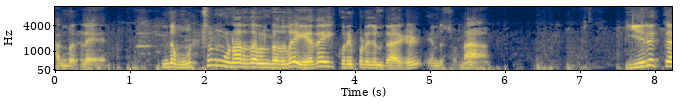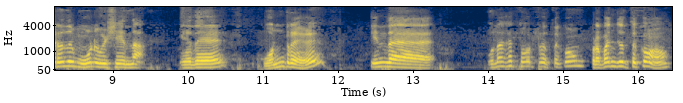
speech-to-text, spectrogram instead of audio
அன்பர்களே இந்த முற்றும் உணர்தல்ன்றதுல எதை குறிப்பிடுகின்றார்கள் என்று சொன்னால் இருக்கிறது மூணு விஷயம்தான். எது? ஒன்று இந்த உலக தோற்றத்துக்கும் பிரபஞ்சத்துக்கும்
